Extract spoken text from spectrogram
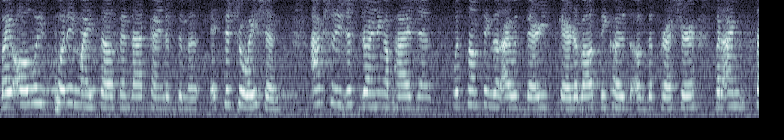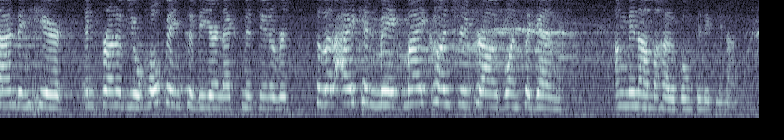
by always putting myself in that kind of situations. Actually, just joining a pageant was something that I was very scared about because of the pressure. But I'm standing here in front of you hoping to be your next Miss Universe so that I can make my country proud once again. Ang minamahal kong Pilipinas.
